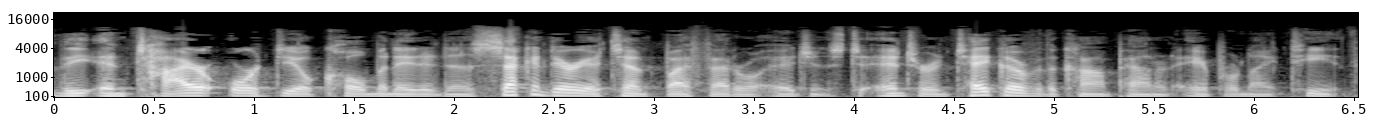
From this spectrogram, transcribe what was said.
the entire ordeal culminated in a secondary attempt by federal agents to enter and take over the compound on April 19th.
